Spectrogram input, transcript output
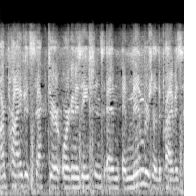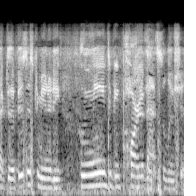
are private sector organizations and, and members of the private sector, the business community, who need to be part of that solution.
